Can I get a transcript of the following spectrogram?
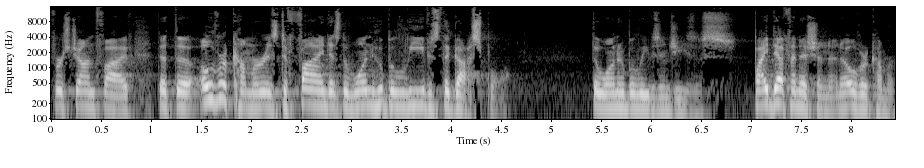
1 John 5, that the overcomer is defined as the one who believes the gospel, the one who believes in Jesus. By definition, an overcomer.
